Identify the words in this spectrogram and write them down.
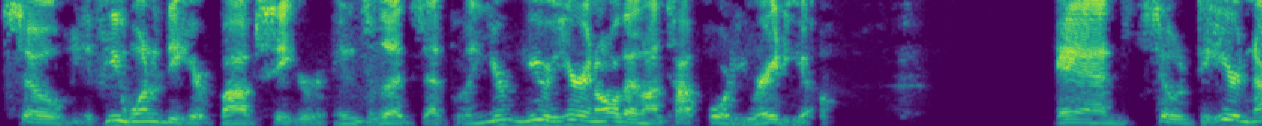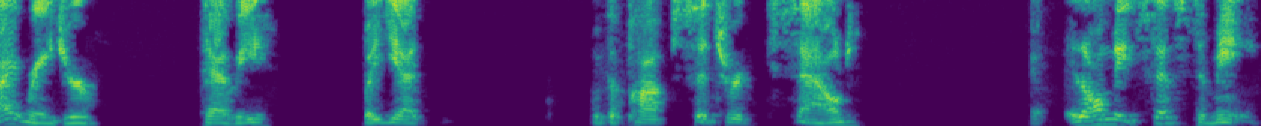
So if you wanted to hear Bob Seger and Led Zeppelin, you're, you're hearing all that on top 40 radio. And so to hear Night Ranger heavy, but yet with the pop centric sound it all made sense to me.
